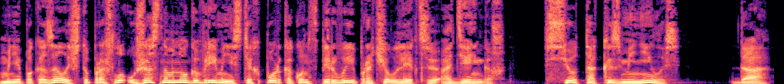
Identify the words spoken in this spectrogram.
Мне показалось, что прошло ужасно много времени с тех пор, как он впервые прочел лекцию о деньгах. Все так изменилось. «Да,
